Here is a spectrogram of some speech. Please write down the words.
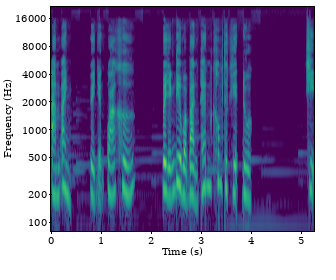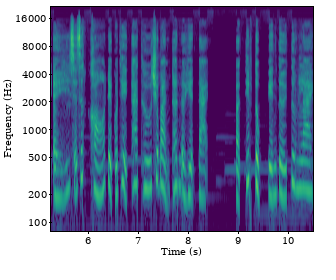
ám ảnh về những quá khứ, về những điều mà bản thân không thực hiện được. Khi ấy sẽ rất khó để có thể tha thứ cho bản thân ở hiện tại và tiếp tục tiến tới tương lai,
